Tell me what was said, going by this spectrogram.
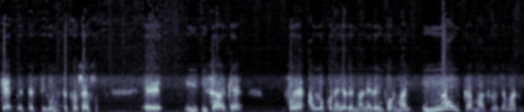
¿qué? Eh, Testigo en este proceso. Eh, y, ¿sabe qué? Fue, habló con ella de manera informal y nunca más lo llamaron.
